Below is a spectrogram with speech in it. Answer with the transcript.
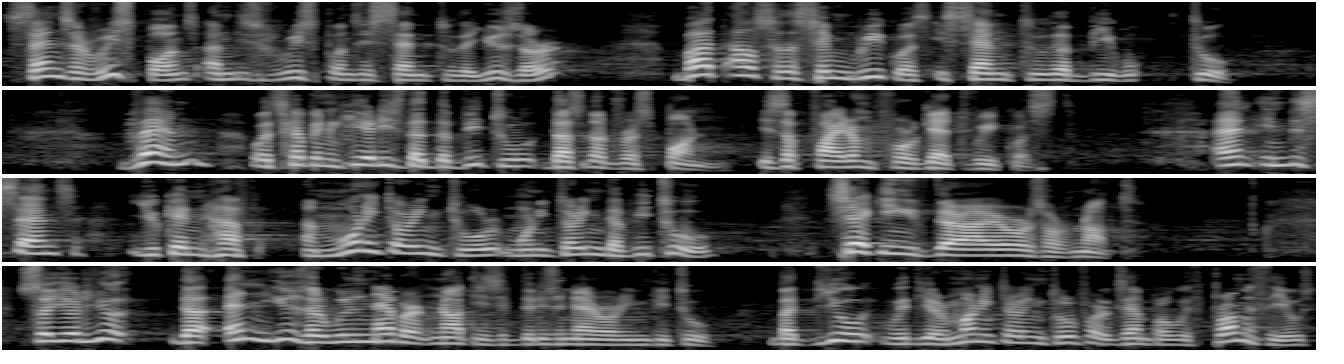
sends a response, and this response is sent to the user. But also the same request is sent to the V2. Then, what's happening here is that the V2 does not respond. It's a fire and forget request. And in this sense, you can have a monitoring tool monitoring the V2, checking if there are errors or not. So your, the end user will never notice if there is an error in V2. But you, with your monitoring tool, for example, with Prometheus,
